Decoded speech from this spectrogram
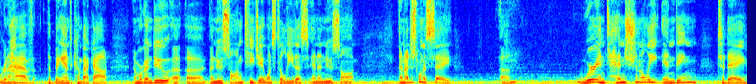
We're going to have the band come back out and we're going to do a, a, a, new song. TJ wants to lead us in a new song. And I just want to say, um, we're intentionally ending today.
